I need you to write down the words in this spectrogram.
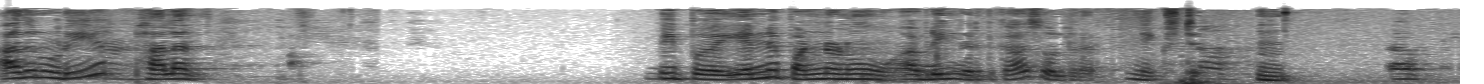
அதனுடைய பலன் இப்போ என்ன பண்ணணும் அப்படிங்கிறதுக்காக சொல்றார் நெக்ஸ்ட் ओके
